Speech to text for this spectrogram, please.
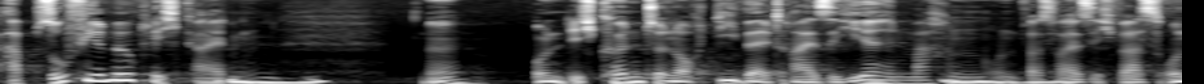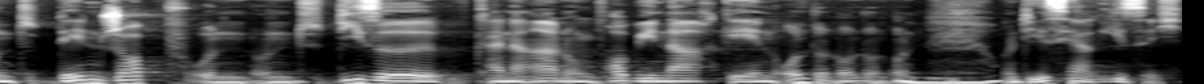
habe so viele Möglichkeiten. Mhm. Ne, und ich könnte noch die Weltreise hierhin machen und was weiß ich was und den Job und, und diese, keine Ahnung, Hobby nachgehen und, und, und, und, und. Mhm. Und die ist ja riesig.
